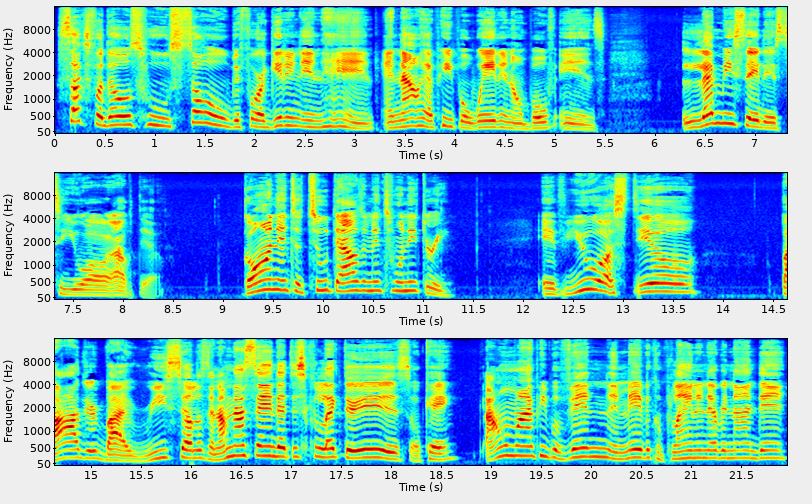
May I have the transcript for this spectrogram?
Sucks for those who sold before getting in hand and now have people waiting on both ends. Let me say this to you all out there. Going into 2023, if you are still bothered by resellers, and I'm not saying that this collector is, okay? I don't mind people venting and maybe complaining every now and then,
